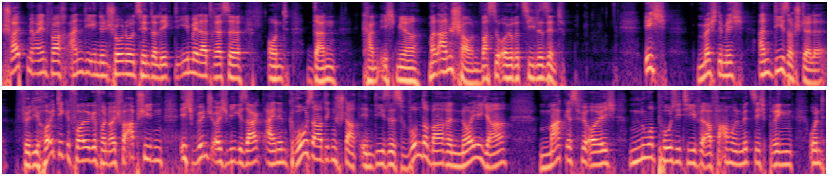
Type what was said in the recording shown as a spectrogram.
Schreibt mir einfach an die in den Shownotes hinterlegte E-Mail-Adresse und dann kann ich mir mal anschauen, was so eure Ziele sind. Ich möchte mich an dieser Stelle für die heutige Folge von euch verabschieden. Ich wünsche euch, wie gesagt, einen großartigen Start in dieses wunderbare neue Jahr mag es für euch nur positive Erfahrungen mit sich bringen. Und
